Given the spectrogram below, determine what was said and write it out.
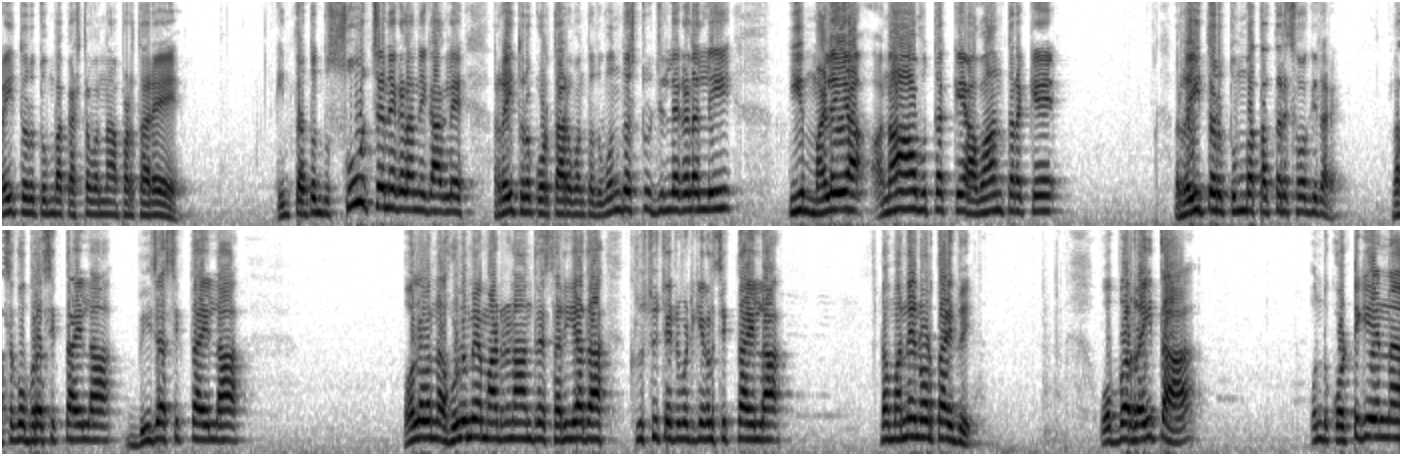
ರೈತರು ತುಂಬ ಕಷ್ಟವನ್ನ ಪಡ್ತಾರೆ. ಇಂಥದ್ದೊಂದು ಸೂಚನೆಗಳನ್ನು ಈಗಾಗಲೇ ರೈತರು ಕೊಡ್ತಾ ಇರುವಂಥದ್ದು. ಒಂದಷ್ಟು ಜಿಲ್ಲೆಗಳಲ್ಲಿ ಈ ಮಳೆಯ ಅನಾಹುತಕ್ಕೆ, ಅವಾಂತರಕ್ಕೆ ರೈತರು ತುಂಬ ತತ್ತರಿಸಿ ಹೋಗಿದ್ದಾರೆ. ರಸಗೊಬ್ಬರ ಸಿಗ್ತಾ ಇಲ್ಲ, ಬೀಜ ಸಿಗ್ತಾ ಇಲ್ಲ. ಹೊಲವನ್ನು ಉಳುಮೆ ಮಾಡೋಣ ಅಂದರೆ ಸರಿಯಾದ ಕೃಷಿ ಚಟುವಟಿಕೆಗಳು ಸಿಗ್ತಾ ಇಲ್ಲ. ನಾವು ಮೊನ್ನೆ ನೋಡ್ತಾ ಇದ್ವಿ. ಒಬ್ಬ ರೈತ ಒಂದು ಕೊಟ್ಟಿಗೆಯನ್ನು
